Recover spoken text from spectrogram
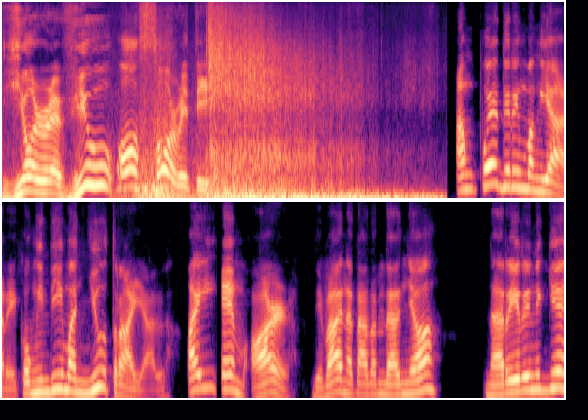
Your Review Authority. Ang pwede ring mangyari kung hindi man new trial ay MR. Di ba? Natatandaan nyo? Naririnig niyo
